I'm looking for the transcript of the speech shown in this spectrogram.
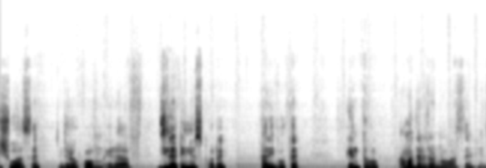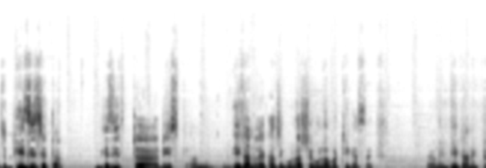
ইস্যু আছে, যেরকম এরা জিলাটিন ইউজ করে হারিবোতে। কিন্তু আমাদের জন্য আছে যে ভেজি যেটা ভেজিটা রিস্ক ভেগান লেখা যেগুলা, সেগুলো আবার ঠিক আছে। আমি ভেগান একটু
